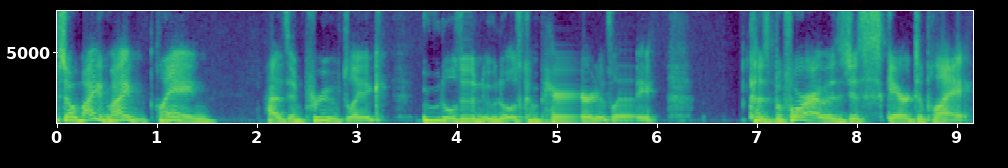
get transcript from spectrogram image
so my my playing has improved like oodles and oodles comparatively. Because before I was just scared to play.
